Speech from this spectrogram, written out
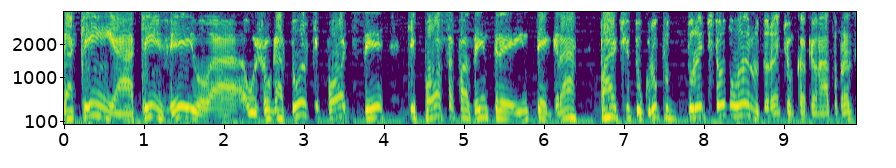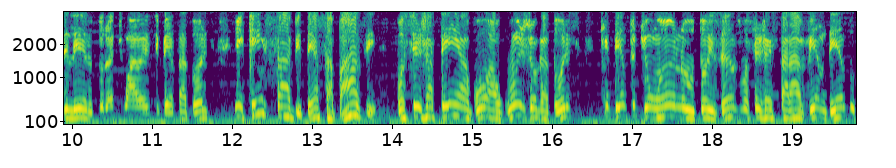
para quem a quem veio a, o jogador que pode ser que possa fazer entre, integrar parte do grupo durante todo o ano, durante um campeonato brasileiro, durante uma Libertadores. E quem sabe dessa base você já tem alguns jogadores que dentro de um ano, dois anos, você já estará vendendo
